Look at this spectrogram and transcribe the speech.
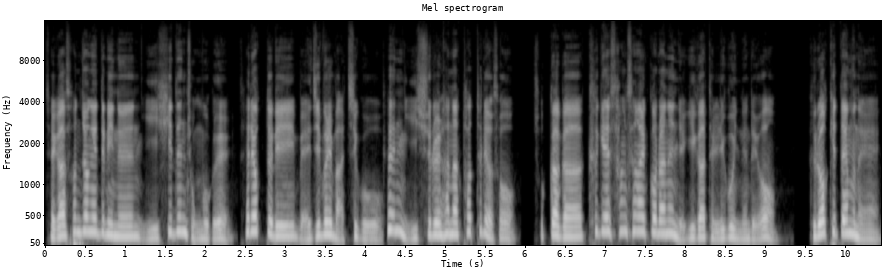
제가 선정해드리는 이 히든 종목을 세력들이 매집을 마치고 큰 이슈를 하나 터트려서 주가가 크게 상승할 거라는 얘기가 들리고 있는데요. 그렇기 때문에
